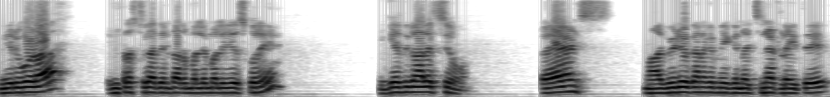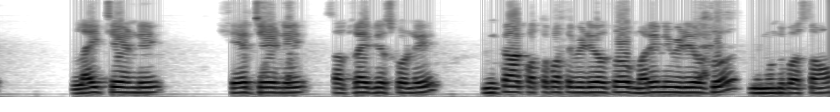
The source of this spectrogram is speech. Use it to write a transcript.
మీరు కూడా ఇంట్రెస్ట్గా తింటారు మళ్ళీ మళ్ళీ చేసుకొని. ఇంకెందుకు ఆలస్యం? ఫ్రెండ్స్ మా వీడియో కనుక మీకు నచ్చినట్లయితే లైక్ చేయండి షేర్ చేయండి సబ్స్క్రైబ్ చేసుకోండి. ఇంకా కొత్త కొత్త వీడియోలతో మరిన్ని వీడియోలతో మీ ముందుకు వస్తాము.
